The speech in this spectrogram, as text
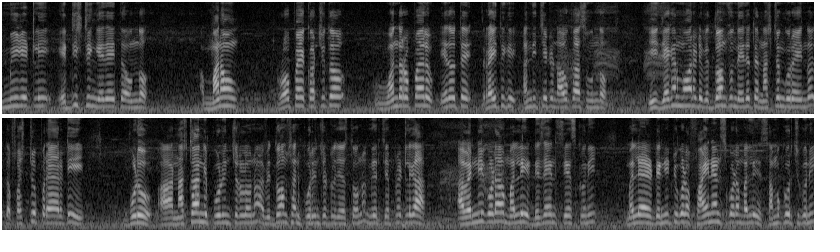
ఇమ్మీడియట్లీ ఎగ్జిస్టింగ్ ఏదైతే ఉందో మనం రూపాయి ఖర్చుతో వంద రూపాయలు ఏదైతే రైతుకి అందించేటువంటి అవకాశం ఉందో ఈ జగన్మోహన్ రెడ్డి విధ్వంసం ఏదైతే నష్టం గురైందో ద ఫస్ట్ ప్రయారిటీ ఇప్పుడు ఆ నష్టాన్ని పూరించడంలోనూ ఆ విధ్వంసాన్ని పూరించట్లు చేస్తాను మీరు చెప్పినట్లుగా అవన్నీ కూడా మళ్ళీ డిజైన్స్ చేసుకుని మళ్ళీ వాటన్నిటి కూడా ఫైనాన్స్ కూడా మళ్ళీ సమకూర్చుకుని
